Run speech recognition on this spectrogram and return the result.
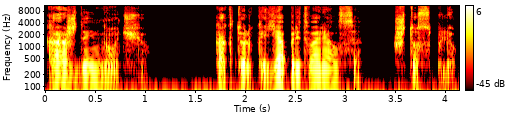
каждой ночью, как только я притворялся, что сплю.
